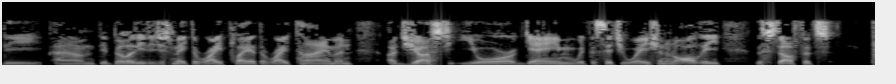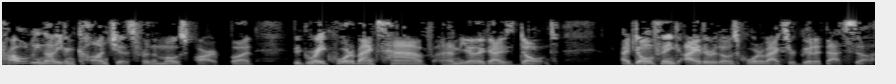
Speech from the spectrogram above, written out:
the um, the ability to just make the right play at the right time and adjust your game with the situation and all the the stuff that's probably not even conscious for the most part, but the great quarterbacks have and the other guys don't. I don't think either of those quarterbacks are good at that stuff,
